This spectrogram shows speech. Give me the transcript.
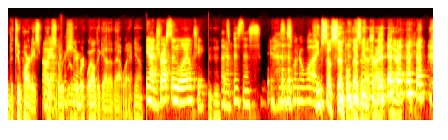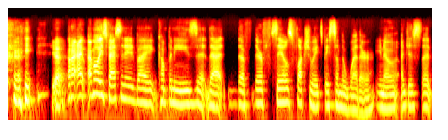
the two parties. Oh, and yeah, so we really sure. work well together that way. Yeah. Yeah. Trust and loyalty. Mm-hmm. That's yeah. business. Business 101. Seems so simple, doesn't it? Right. Yeah. right yeah I, i'm always fascinated by companies that the their sales fluctuates based on the weather you know i just that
